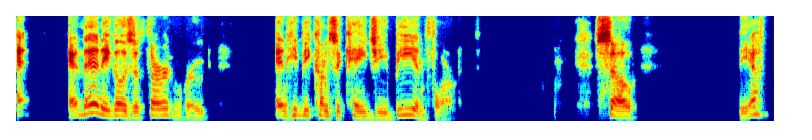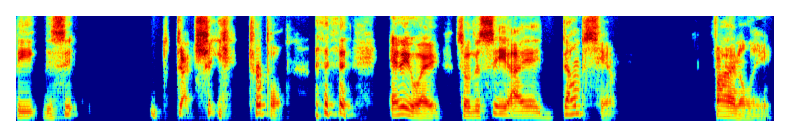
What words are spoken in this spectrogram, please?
and, and then he goes a third route, and he becomes a KGB informant. So the FB, the C, triple. anyway, so the CIA dumps him finally,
